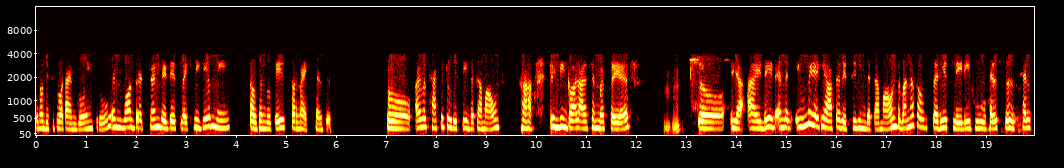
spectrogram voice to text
you know this is what I'm going through, and what that friend did is like he gave me thousand rupees for my expenses. So I was happy to receive that amount, thinking God answered my prayers. Mm-hmm. So yeah, I did, and then immediately after receiving that amount, one of our service lady who helps helps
